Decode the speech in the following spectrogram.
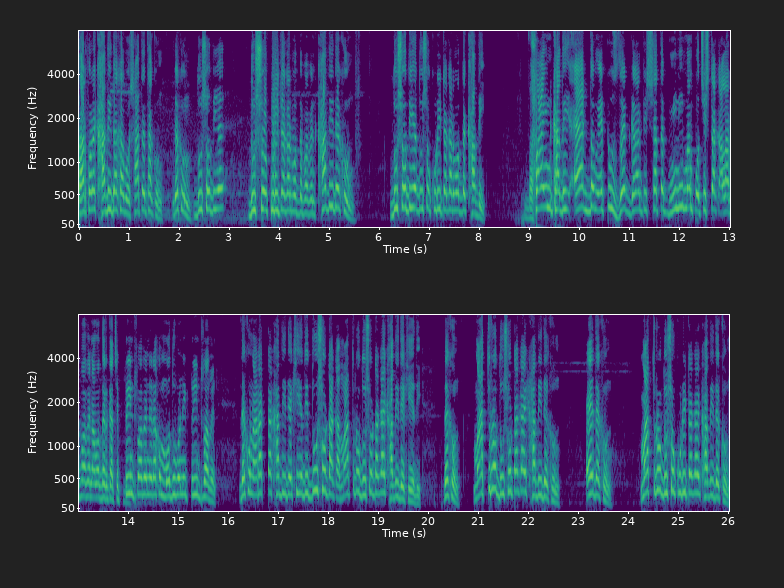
তারপরে খাদি দেখাবো সাথে থাকুন। দেখুন দুশো দিয়ে দুশো কুড়ি টাকার মধ্যে পাবেন খাদি দেখুন। দুশো দিয়ে দুশো কুড়ি টাকার মধ্যে খাদি। ফাইন খাদি একদম এ টু জেড গ্যারান্টির সাথে মিনিমাম পঁচিশটা কালার পাবেন আমাদের কাছে। প্রিন্ট পাবেন এরকম মধুবনী প্রিন্ট পাবেন। দেখুন আর একটা খাদি দেখিয়ে দিই, দুশো টাকা, মাত্র দুশো টাকায় খাদি দেখিয়ে দিই। দেখুন, মাত্র দুশো টাকায় খাদি দেখুন। এই দেখুন, মাত্র দুশো কুড়ি টাকায় খাদি দেখুন।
